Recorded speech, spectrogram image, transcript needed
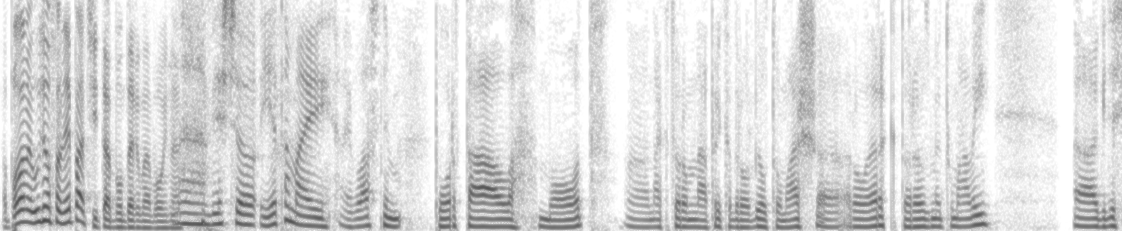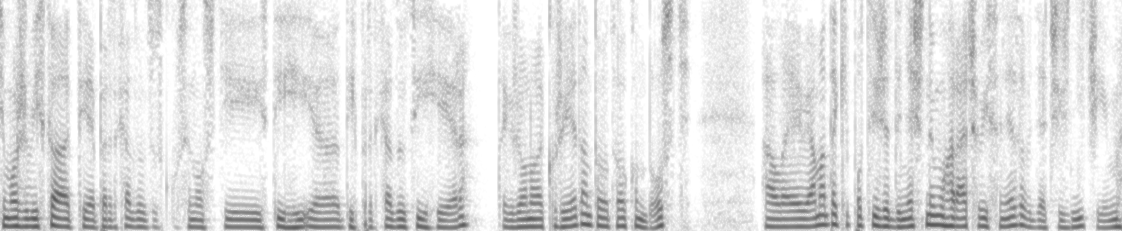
A podľa mňa ľuďom sa nepáči tá moderná vojna. Uh, vieš čo, je tam aj, aj vlastne portál mod, na ktorom napríklad robil Tomáš Roller, ktorého sme tu mali, kde si môže vyskladať tie predchádzajúce skúsenosti z tých, tých predchádzajúcich hier Takže ono akože je tam toho celkom dosť. Ale ja mám taký pocit, že dnešnému hráčovi sa nezavďačíš ničím.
